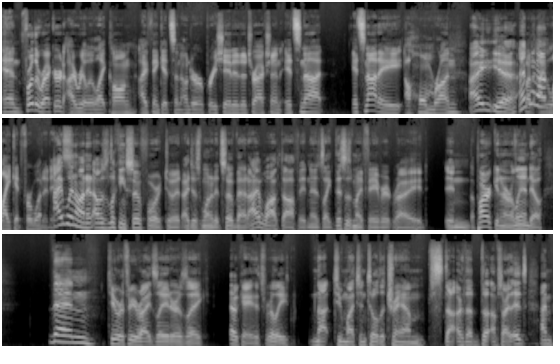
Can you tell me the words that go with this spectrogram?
And for the record, I really like Kong. I think it's an underappreciated attraction. It's not it's not a, a home run, I yeah. I but went I like it for what it is. I went on it. I was looking so forward to it. I just wanted it so bad. I walked off it, and it's like this is my favorite ride in the park in Orlando. Then two or three rides later, I was like, okay, it's really not too much until the tram stop or the, the I'm sorry, it's I'm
